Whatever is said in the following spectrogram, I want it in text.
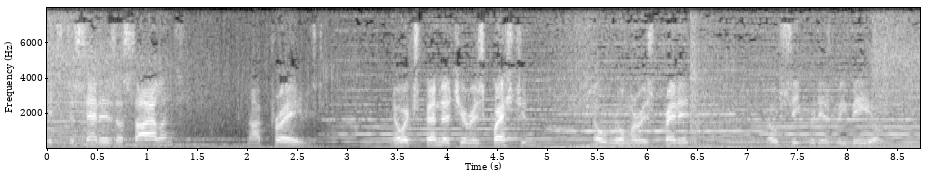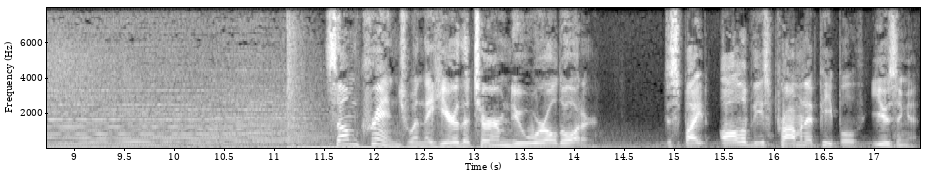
Its dissenters are silenced, not praised. No expenditure is questioned, no rumor is printed, no secret is revealed. Some cringe when they hear the term New World Order, despite all of these prominent people using it.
